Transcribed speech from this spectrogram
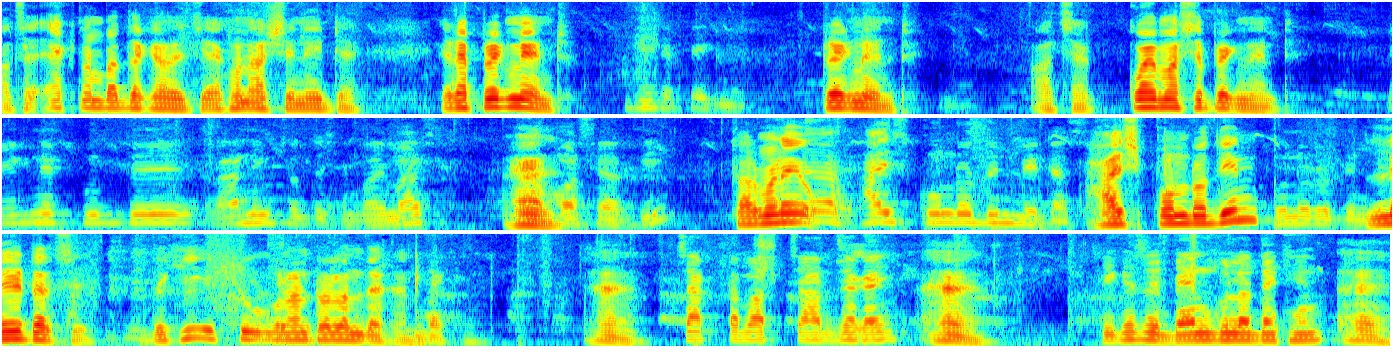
আচ্ছা এক নাম্বার দেখা হয়েছে এখন আসেন এইটা। এটা প্রেগনেন্ট যেটা প্রেগনেন্ট প্রেগনেন্ট আচ্ছা কয় মাসে প্রেগনেন্ট প্রেগনেন্ট বলতে রানিং চলতেছে নয় মাস। হ্যাঁ। মাসে আর কি তার মানে হাইস পনেরো দিন লেট আছে। হাইস পনেরো দিন পনেরো দিন লেট আছে। দেখি একটু ওলান টোলান দেখান। দেখেন। হ্যাঁ। চারটা বা চার জায়গায়। হ্যাঁ। ঠিক আছে? ব্যান্ডগুলো দেখেন। হ্যাঁ।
